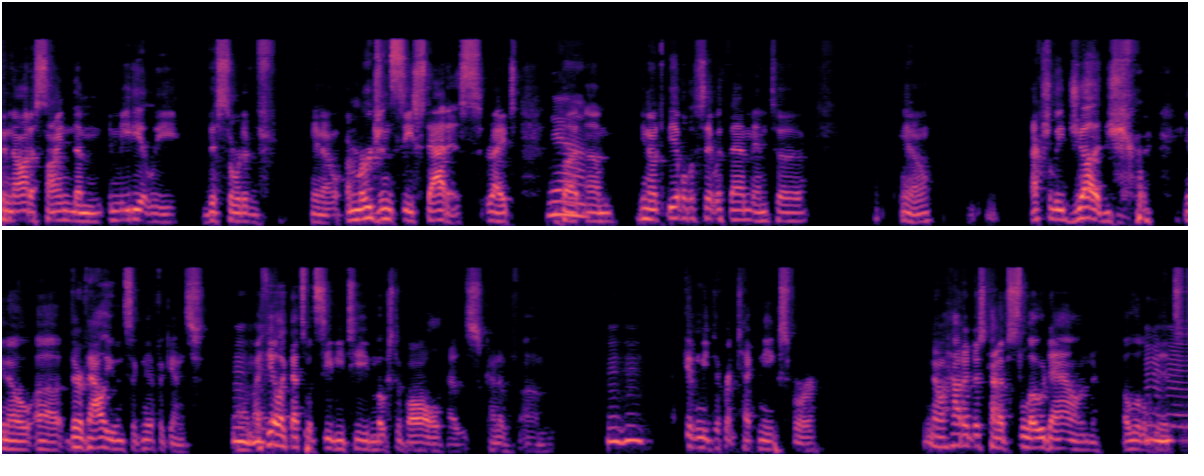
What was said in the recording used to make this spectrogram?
To not assign them immediately this sort of you know emergency status, right? Yeah. But um, you know, to be able to sit with them and to you know actually judge you know uh, their value and significance Mm-hmm. Um, I mm-hmm. feel like that's what CBT most of all has kind of um, mm-hmm. given me different techniques for, you know, how to just kind of slow down a little mm-hmm. bit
